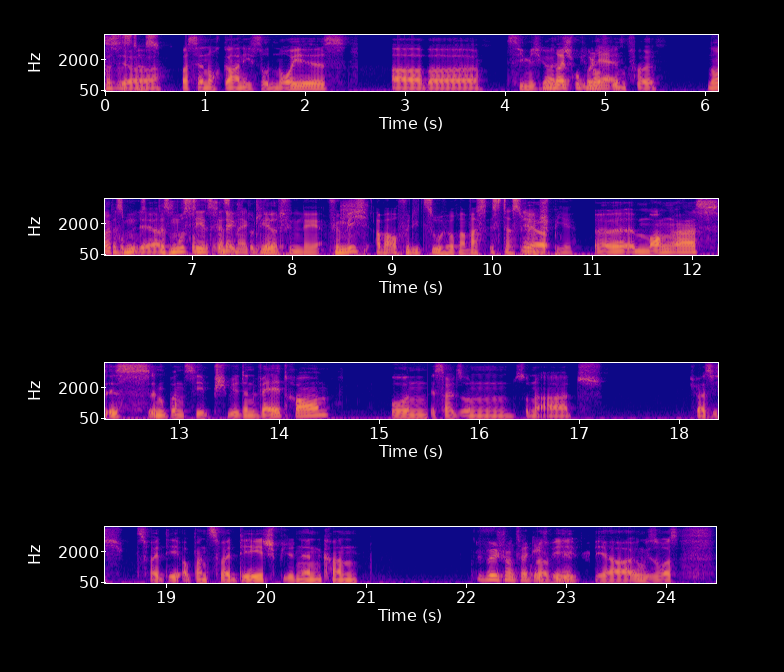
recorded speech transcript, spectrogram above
Was, was ja, das? was ja noch gar nicht so neu ist, aber ziemlich geiles Spiel auf jeden. Fall. Neu das, populär. Mu das musst du jetzt erstmal erklären, Finlay. Für mich, aber auch für die Zuhörer. Was ist das für ja, ein Spiel? Äh, Among Us ist im Prinzip, spielt im Weltraum und ist halt so, ein, so eine Art, ich weiß nicht, 2D, ob man 2D-Spiel nennen kann. Will schon 2D Oder wie, ja, irgendwie sowas.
